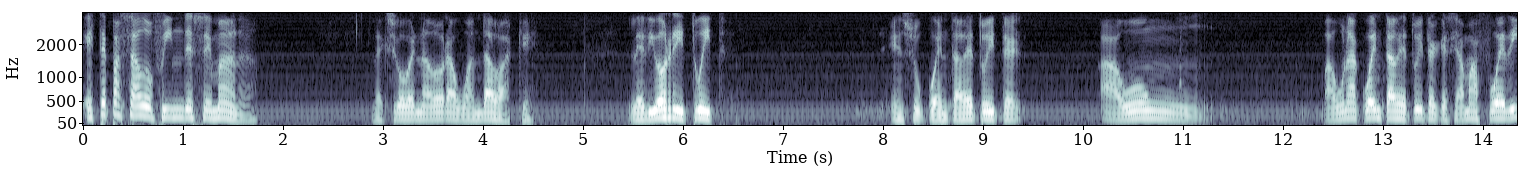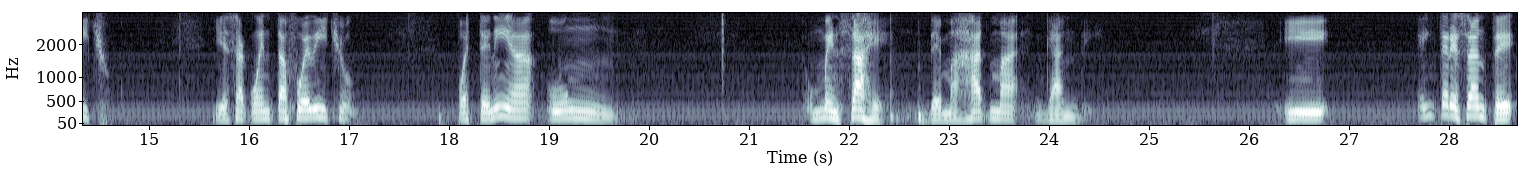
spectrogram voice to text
Este pasado fin de semana, la exgobernadora Wanda Vázquez le dio retweet en su cuenta de Twitter a un a una cuenta de Twitter que se llama Fue Dicho. Y esa cuenta Fue Dicho, pues tenía un, un mensaje de Mahatma Gandhi. Y es interesante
